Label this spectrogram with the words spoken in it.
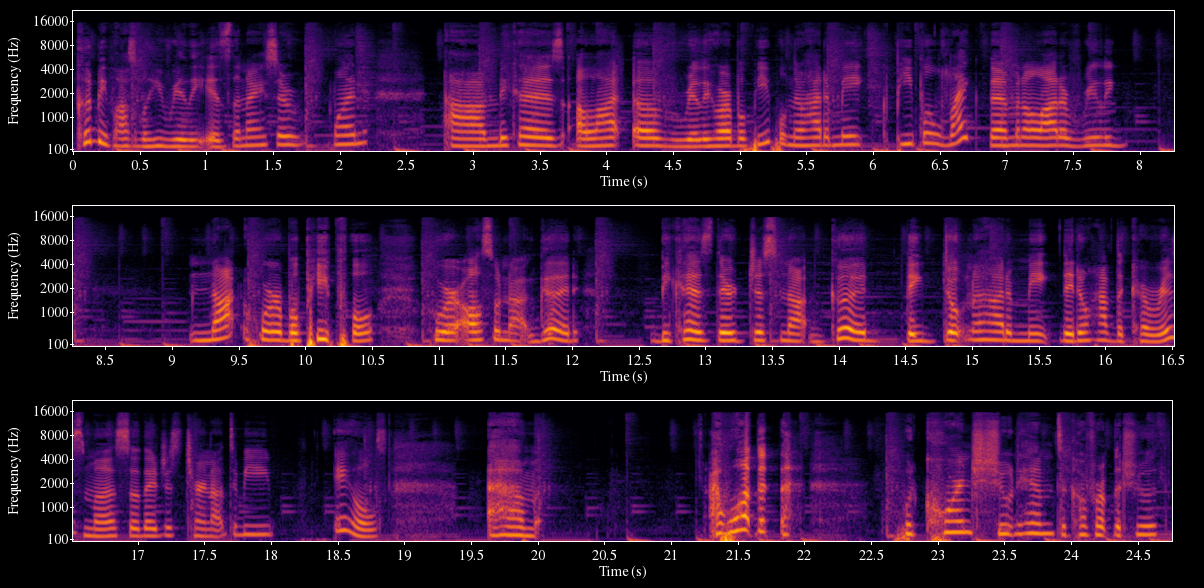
could be possible he really is the nicer one. Um, because a lot of really horrible people know how to make people like them, and a lot of really not horrible people who are also not good because they're just not good. They don't know how to make. They don't have the charisma, so they just turn out to be ales. Um, I want the. Would Korn shoot him to cover up the truth?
